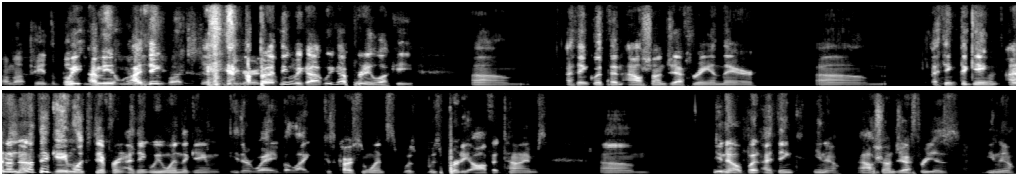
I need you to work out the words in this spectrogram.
I'm not paid the. We, I mean, I think, but I think we got we got pretty lucky. Um, I think with an Alshon Jeffery in there, um, I think the game. I don't know. If the game looks different. I think we win the game either way. But like, because Carson Wentz was was pretty off at times, um, you know. But I think you know Alshon Jeffery is you know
